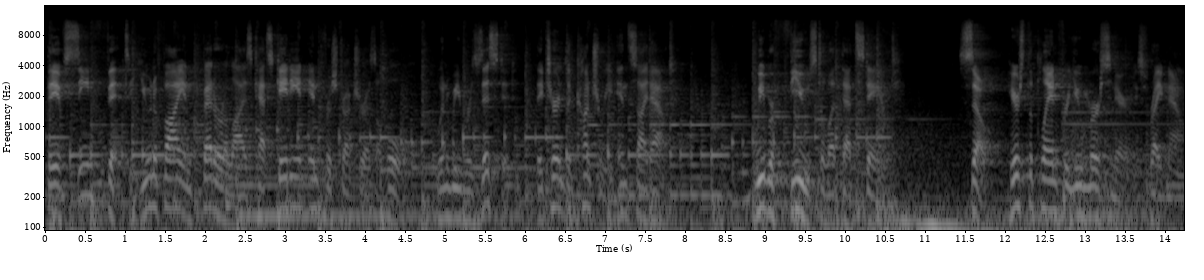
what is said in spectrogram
They have seen fit to unify and federalize Cascadian infrastructure as a whole. When we resisted, they turned the country inside out. We refuse to let that stand. So, here's the plan for you mercenaries right now.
